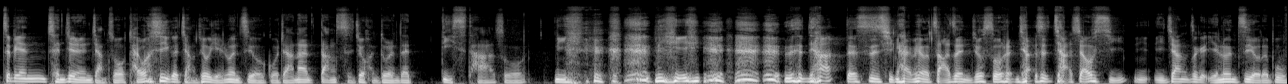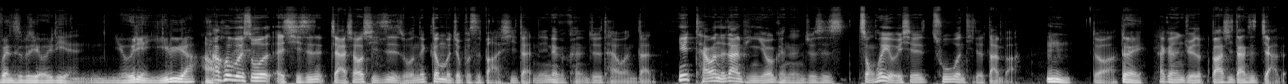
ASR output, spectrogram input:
这边陈建仁讲说，台湾是一个讲究言论自由的国家，那当时就很多人在 diss 他说。你 你人家的事情还没有查证，你就说人家是假消息，你你这样这个言论自由的部分是不是有一点有一点疑虑啊？他会不会说，哎、欸，其实假消息自己说那根本就不是巴西蛋，那那个可能就是台湾蛋，因为台湾的蛋品有可能就是总会有一些出问题的蛋吧？嗯，对吧？对，他可能觉得巴西蛋是假的。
